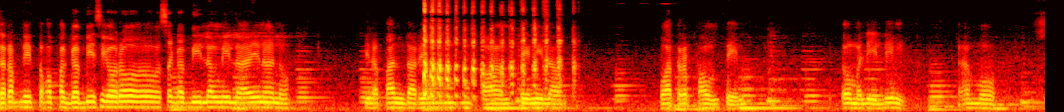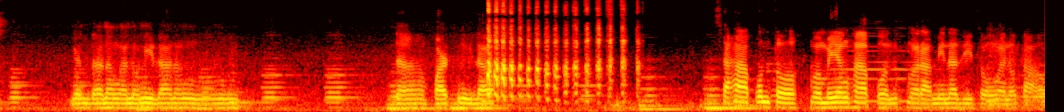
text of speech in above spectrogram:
Sarap dito kapag gabi siguro sa gabi lang nila yun ano pinapandar yung fountain nila. Water fountain. Ito malilim. Alam mo ganda ng ano nila ng ng park nila sa hapon to, mamayang hapon, marami na dito ang ano tao.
